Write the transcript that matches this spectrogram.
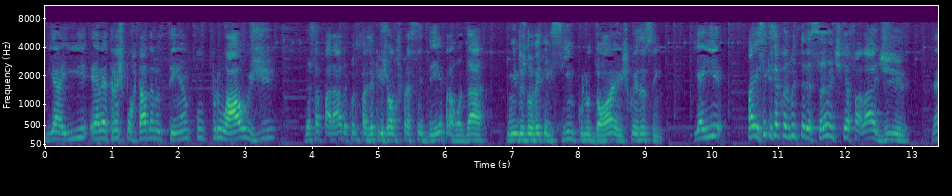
E aí ela é transportada no tempo para o auge dessa parada quando fazia aqueles jogos para CD, para rodar no Windows 95, no DOS, coisa assim. E aí parecia que isso é coisa muito interessante, que ia falar de né,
